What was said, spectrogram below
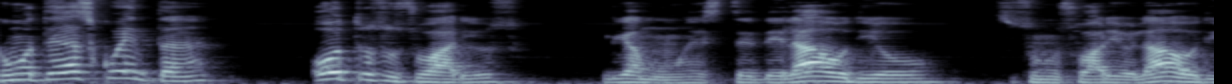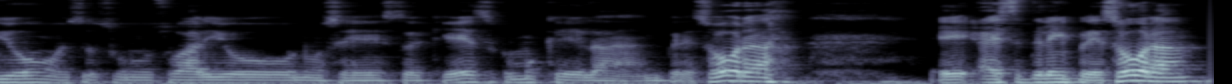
Como te das cuenta, otros usuarios, digamos, este del audio, es un usuario del audio, eso es un usuario, no sé, esto de qué es, como que la impresora, eh, este es de la impresora.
